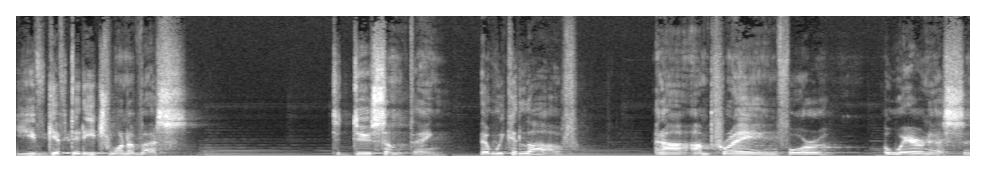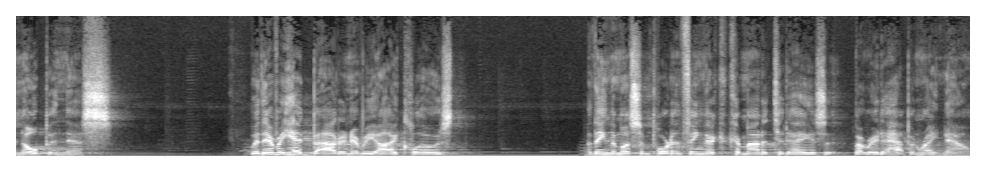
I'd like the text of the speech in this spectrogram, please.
You've gifted each one of us to do something that we could love. And I, am praying for awareness and openness. With every head bowed and every eye closed, I think the most important thing that could come out of today is about ready to happen right now.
